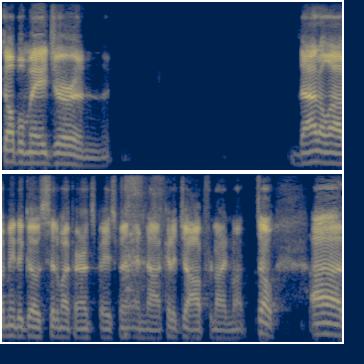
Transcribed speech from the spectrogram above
double major and that allowed me to go sit in my parents' basement and not get a job for nine months. So uh,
